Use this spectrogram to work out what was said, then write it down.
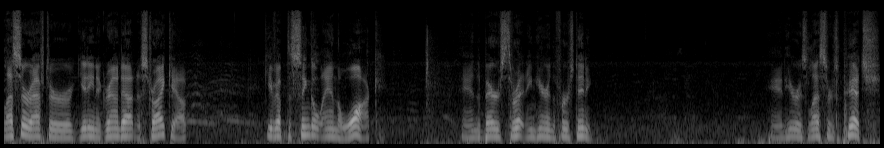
Lesser, after getting a ground out and a strikeout, gave up the single and the walk. And the Bears threatening here in the first inning. And here is Lesser's pitch.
